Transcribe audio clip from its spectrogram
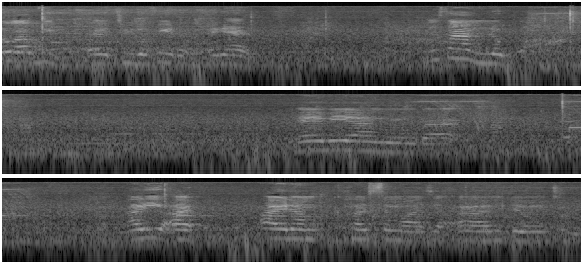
I'll help you uh, to defeat her again. This time, no problem. Maybe I'm going back. I, I item customizer I'm doing to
